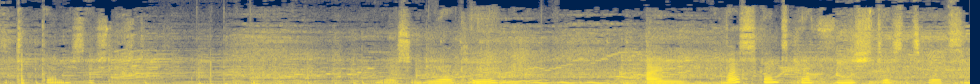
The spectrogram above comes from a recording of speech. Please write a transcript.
Sieht doch gar nicht so schlecht. Ja, ein wieder Kill. Ein, was ganz knapp nicht das 13.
